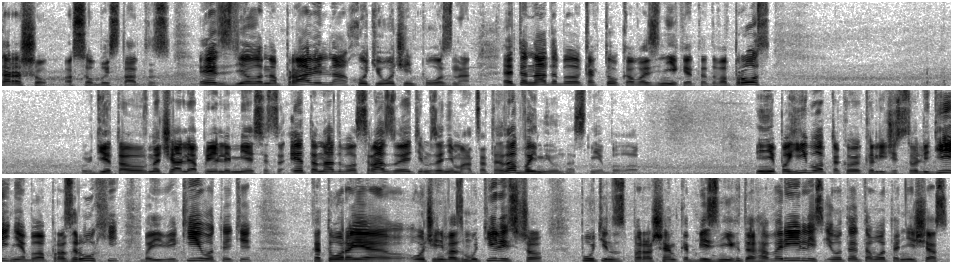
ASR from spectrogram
Хорошо, особый статус. Это сделано правильно, хоть и очень поздно. Это надо было, как только возник этот вопрос, где-то в начале апреля месяца, это надо было сразу этим заниматься. Тогда войны у нас не было. И не погибло такое количество людей, не было прозрухи. Боевики вот эти, которые очень возмутились, что Путин с Порошенко без них договорились. И вот это вот они сейчас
